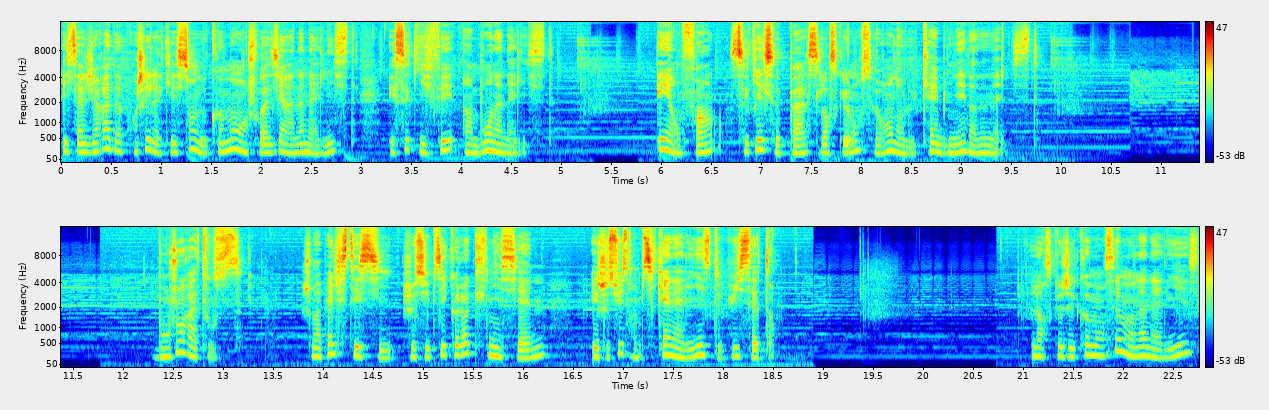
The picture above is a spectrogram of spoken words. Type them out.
il s'agira d'approcher la question de comment on choisit un analyste et ce qui fait un bon analyste. Et enfin, ce qu'il se passe lorsque l'on se rend dans le cabinet d'un analyste. Bonjour à tous, je m'appelle Stécie, je suis psychologue clinicienne et je suis en psychanalyse depuis 7 ans. Lorsque j'ai commencé mon analyse,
